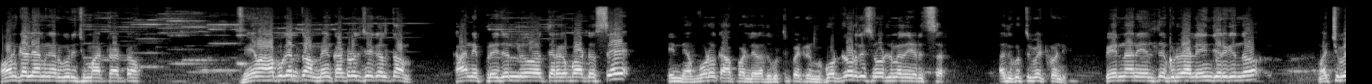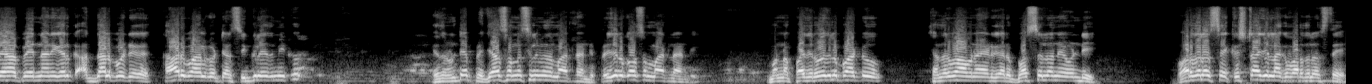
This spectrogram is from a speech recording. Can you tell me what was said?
పవన్ కళ్యాణ్ గారి గురించి మాట్లాడటం మేము ఆపగలుగుతాం మేము కంట్రోల్ చేయగలుగుతాం. కానీ ప్రజల్లో తిరగబాటు వస్తే నిన్ను ఎవడో కాపాడలేరు. అది గుర్తుపెట్టుకోండి. గొడ్లోడు తీసి రోడ్ల మీద ఏడుస్తారు అది గుర్తుపెట్టుకోండి. పేరు నాని వెళ్తే గుడివాళ్ళు ఏం జరిగిందో? మర్చిపోయా పేరు నాని గారికి అద్దాలు పోటీ కారు బాగా కొట్టారు. సిగ్గు లేదు మీకు? ఏదైనా ఉంటే ప్రజా సమస్యల మీద మాట్లాడండి. ప్రజల కోసం మాట్లాడండి. మొన్న పది రోజుల పాటు చంద్రబాబు నాయుడు గారు బస్సులోనే ఉండి వరదలు వస్తాయి కృష్ణా జిల్లాకు వరదలు వస్తాయి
